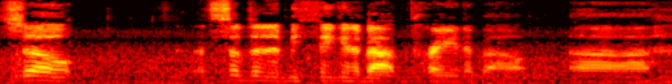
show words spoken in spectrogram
so that's something to be thinking about, praying about. Uh,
